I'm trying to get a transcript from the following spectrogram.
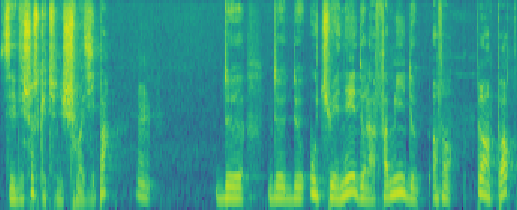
C'est des choses que tu ne choisis pas. Mm. De, de, de où tu es né, de la famille, de, enfin, peu importe.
